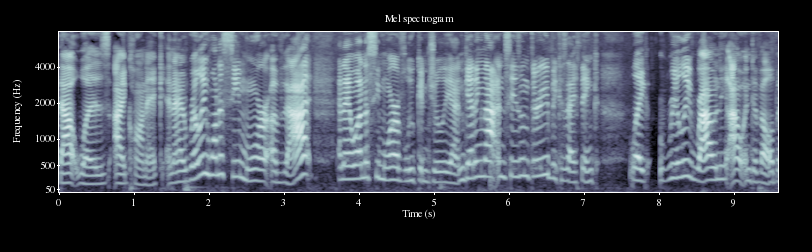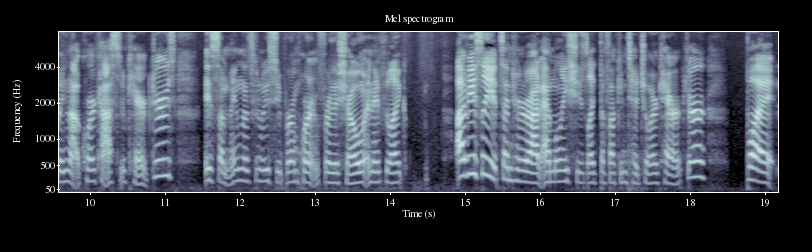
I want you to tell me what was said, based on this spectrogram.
that was iconic. And I really want to see more of that. And I want to see more of Luc and Julien getting that in season 3 because I think like really rounding out and developing that core cast of characters is something that's going to be super important for the show. And I feel like obviously it's centered around Emily. She's like the fucking titular character, but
